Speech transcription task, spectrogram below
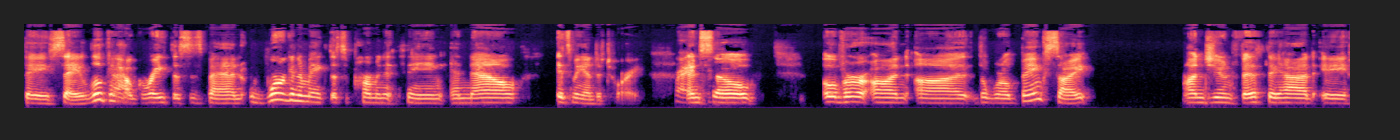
They say, look at how great this has been. We're going to make this a permanent thing. And now it's mandatory. Right. And so over on uh, the World Bank site on June 5th, they had a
